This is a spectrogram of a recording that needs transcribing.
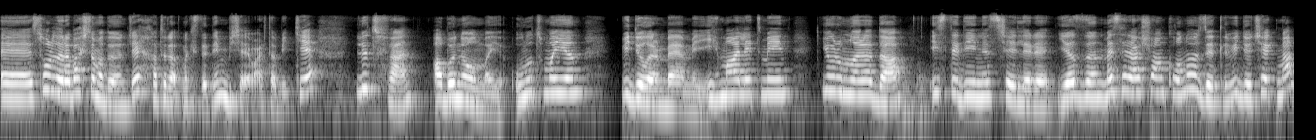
e, sorulara başlamadan önce hatırlatmak istediğim bir şey var tabii ki. Lütfen abone olmayı unutmayın. Videolarımı beğenmeyi ihmal etmeyin. Yorumlara da istediğiniz şeyleri yazın. Mesela şu an konu özetli video çekmem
